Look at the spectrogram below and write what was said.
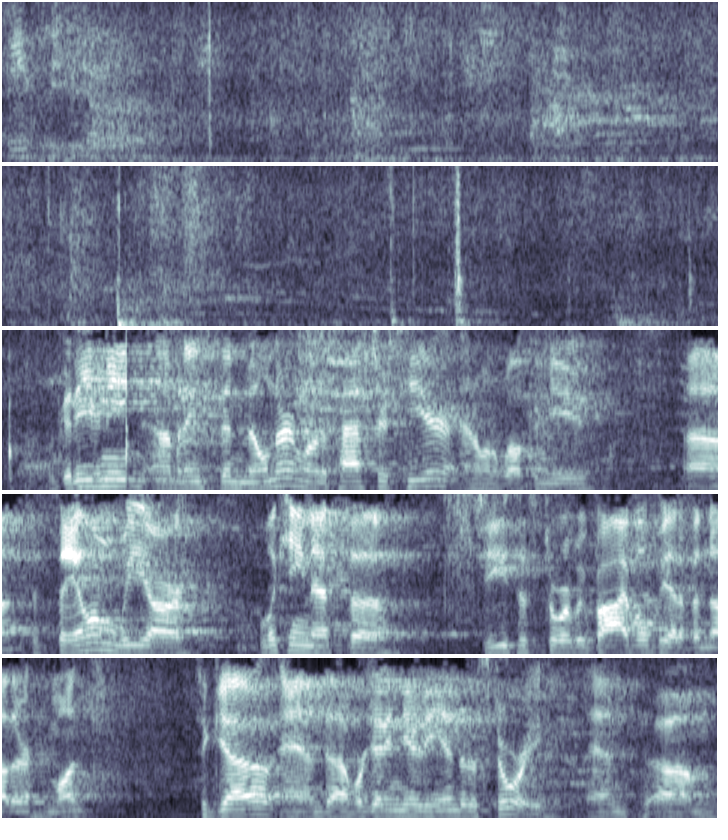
Thanks be to God. Good evening. Uh, my name is Ben Milner. I'm one of the pastors here, and I want to welcome you uh, to Salem. We are looking at the Jesus Storybook Bible. We have another month to go, and uh, we're getting near the end of the story. And um,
